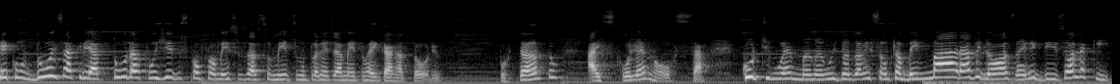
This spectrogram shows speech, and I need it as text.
que conduz a criatura a fugir dos compromissos assumidos no planejamento reencarnatório. Portanto, a escolha é nossa. Continua Emmanuel nos dando uma lição também maravilhosa. Ele diz: olha aqui,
